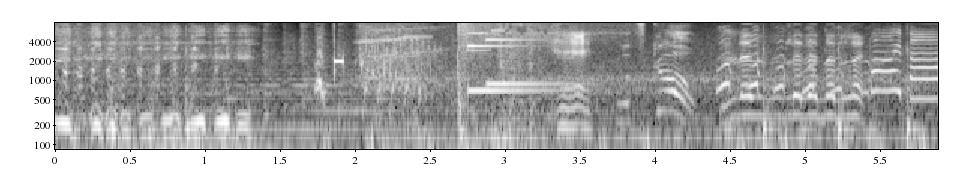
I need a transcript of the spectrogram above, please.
Let's go! Bye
